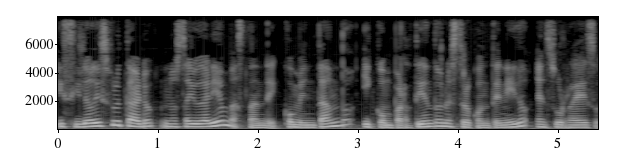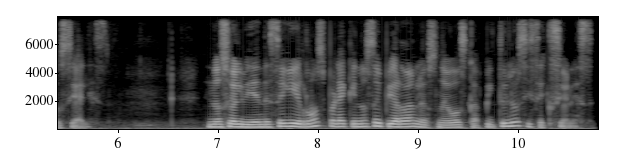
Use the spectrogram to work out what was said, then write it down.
Y si lo disfrutaron, nos ayudarían bastante comentando y compartiendo nuestro contenido en sus redes sociales. No se olviden de seguirnos para que no se pierdan los nuevos capítulos y secciones.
